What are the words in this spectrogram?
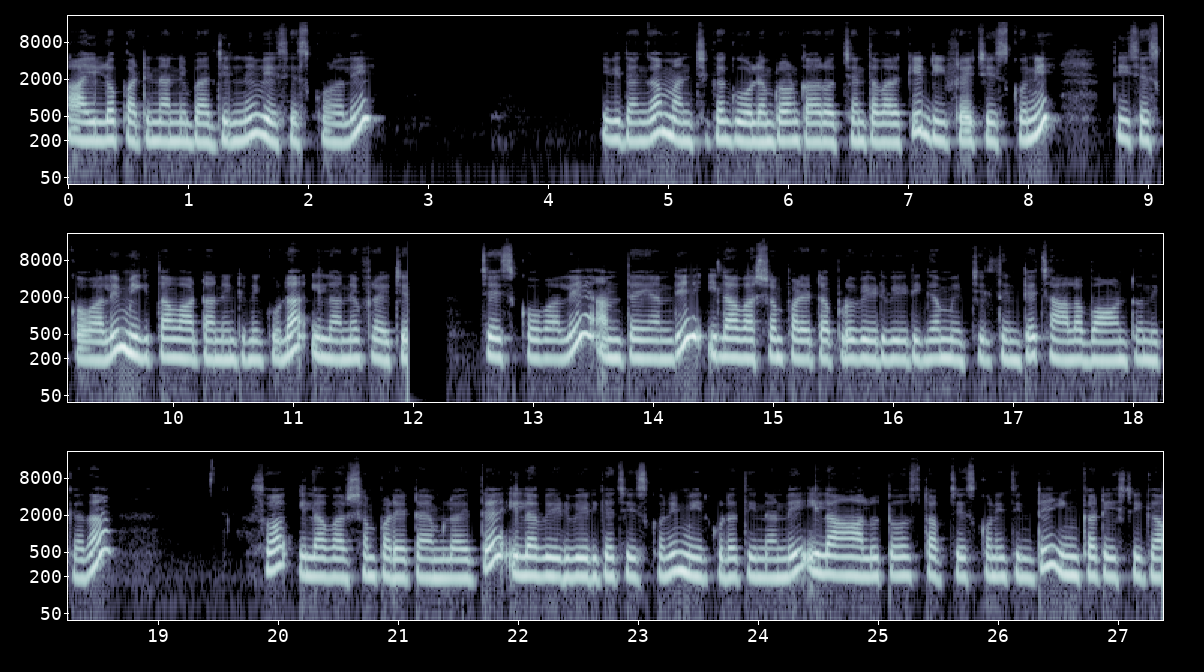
ఆయిల్లో పట్టిన అన్ని బజ్జీలని వేసేసుకోవాలి. ఈ విధంగా మంచిగా గోల్డెన్ బ్రౌన్ కలర్ వచ్చేంత వరకు డీప్ ఫ్రై చేసుకొని తీసేసుకోవాలి. మిగతా వాటన్నింటిని కూడా ఇలానే ఫ్రై చే చేసుకోవాలి. అంతే అండి. ఇలా వర్షం పడేటప్పుడు వేడివేడిగా మిర్చిలు తింటే చాలా బాగుంటుంది కదా. సో ఇలా వర్షం పడే టైంలో అయితే ఇలా వేడివేడిగా చేసుకొని మీరు కూడా తినండి. ఇలా ఆలుతో స్టఫ్ చేసుకొని తింటే ఇంకా టేస్టీగా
